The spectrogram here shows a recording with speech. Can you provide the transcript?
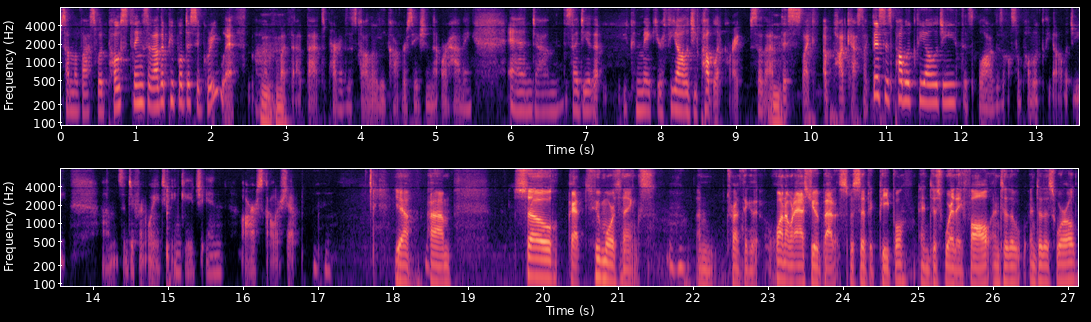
some of us would post things that other people disagree with um, mm-hmm. but that that's part of the scholarly conversation that we're having and um, this idea that you can make your theology public right so that mm. this like a podcast like this is public theology this blog is also public theology um, it's a different way to engage in our scholarship mm-hmm. yeah um, so i got two more things mm-hmm. i'm trying to think of it. one i want to ask you about specific people and just where they fall into the into this world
